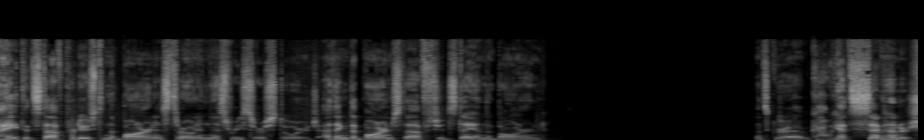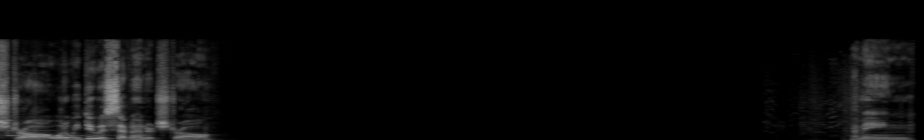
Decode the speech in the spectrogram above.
I hate that stuff produced in the barn is thrown in this resource storage. I think the barn stuff should stay in the barn. Let's grab. God, we got 700 straw. What do we do with 700 straw? I mean,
